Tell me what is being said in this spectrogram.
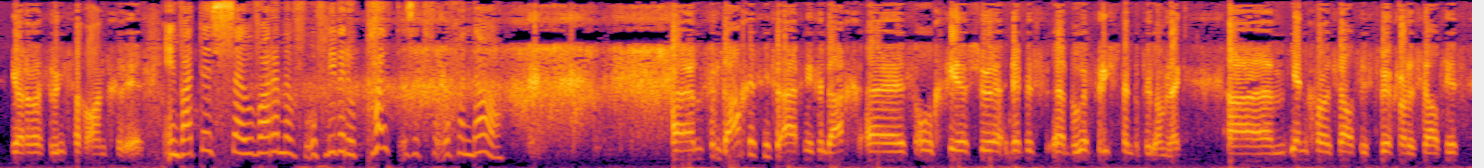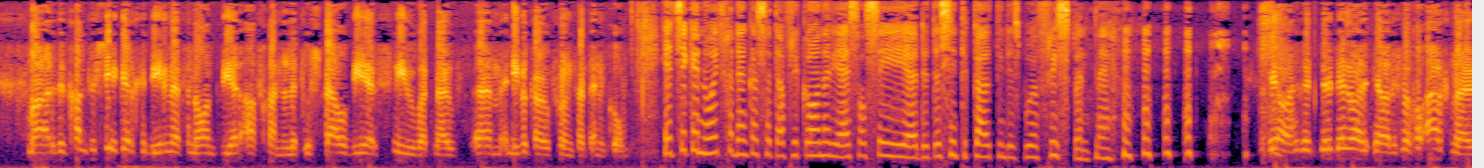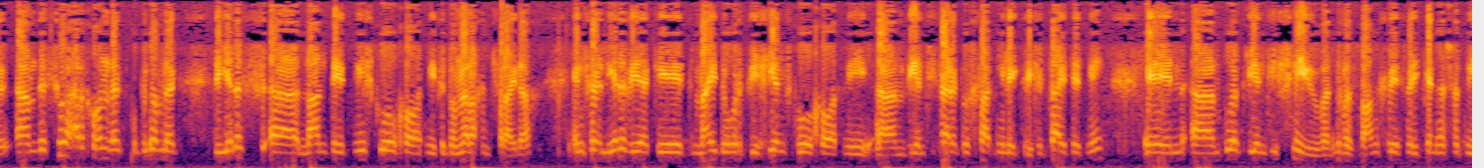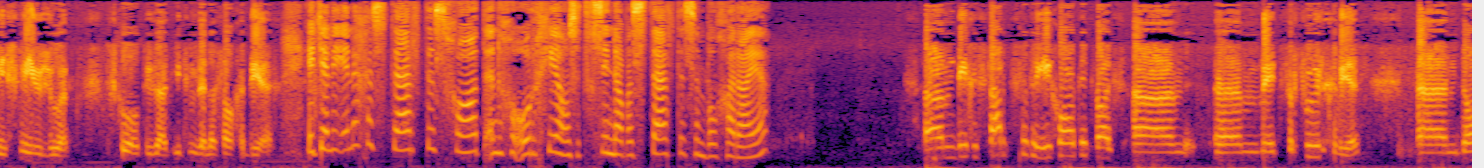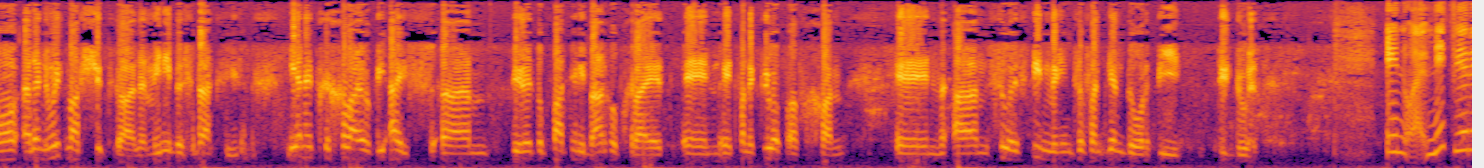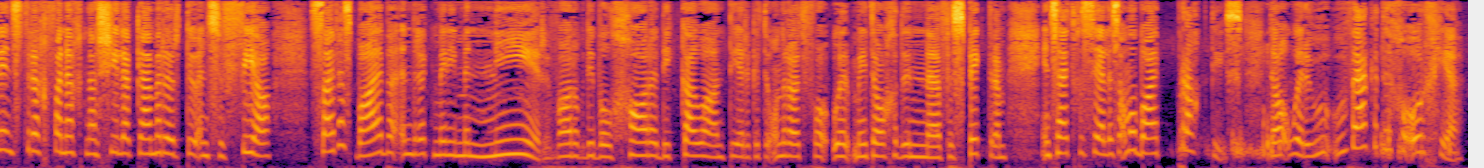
Ja, dit was Woensdag aand gewees. En wat is so warm of, of liewer hoe koud is dit vanoggend daar? Ehm um, vandag is nie so erg nie. Vandag uh, is ongeveer so dit is uh, bo vriespunt op die oomblik. Ehm um, 1 graad Celsius, 2 grade Celsius, maar dit gaan verseker gedurende vanaand weer afgaan. Hulle voorspel weer sneeu wat nou um, 'n nuwe koue front wat inkom. Jy het seker nooit gedink as Suid-Afrikaner jy sal sê uh, dit is nie te koud nie, dis bo vriespunt, nê? ja, dit dit dit was ja, dis nogal erg nou. Ehm um, dis so erg onlik op die oomblik. Die hele uh, land het nie skool gehad nie vir donderdag en vrydag. En verlede week het my dorpie geen skool gehad nie, ehm um, weens die feit dat ons glad nie elektrisiteit het nie en ehm um, ook weens die sneeu, want dit was bang geweest vir die kinders wat in die sneeu loop skool toe dat iets met hulle sal gebeur. Het julle enige sterftes gehad in Georgië? Ons het gesien daar was sterftes in Bulgarië. Ehm um, die gestartes wat hier gehad het was ehm um, ehm um, met vervoer geweest. Ehm um, daar hulle nooit maar shoot daar, hulle mini bestaksies. Een het gegly op die ys. Ehm um, die het op pad in die berg opgery het en het van 'n kloof af gegaan en ehm um, so is 10 mense van een dorpie toe dood. En uh, net weer eens terug vinnig na Sheila Kammerer toe in Sofia. Sy was baie beïndruk met die manier waarop die Bulgare die koue hanteer. Ek het 'n onderhoud vir met haar gedoen uh, vir Spectrum en sy het gesê hulle is almal baie prakties daaroor hoe hoe werk dit in Georgië?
